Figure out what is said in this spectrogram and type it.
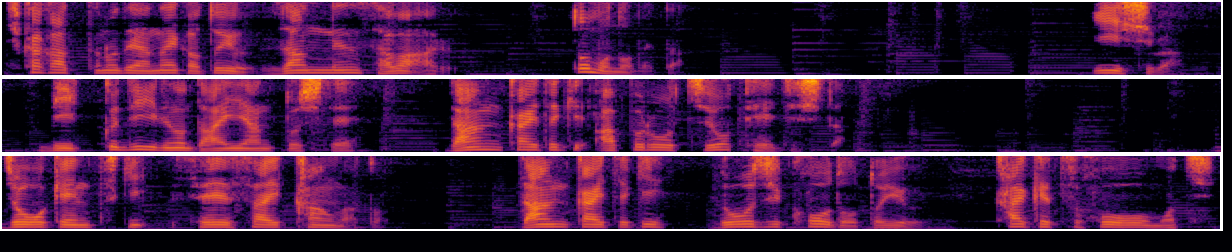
近かったのではないかという残念さはある、とも述べた。イ氏はビッグディールの代案として段階的アプローチを提示した。条件付き制裁緩和と段階的同時行動という解決法を持ち、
